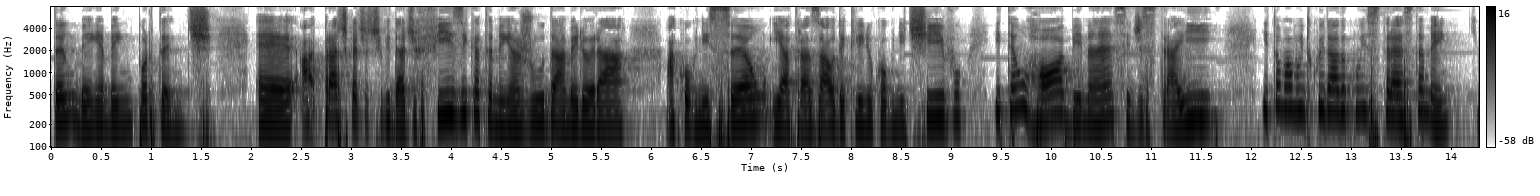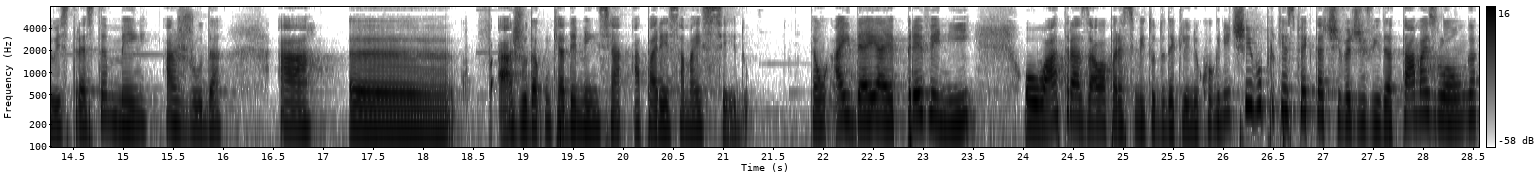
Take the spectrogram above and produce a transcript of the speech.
também é bem importante. É, a prática de atividade física também ajuda a melhorar a cognição e atrasar o declínio cognitivo. E ter um hobby, né? Se distrair. E tomar muito cuidado com o estresse também, que o estresse também ajuda a uh, ajuda com que a demência apareça mais cedo. Então, a ideia é prevenir ou atrasar o aparecimento do declínio cognitivo, porque a expectativa de vida está mais longa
